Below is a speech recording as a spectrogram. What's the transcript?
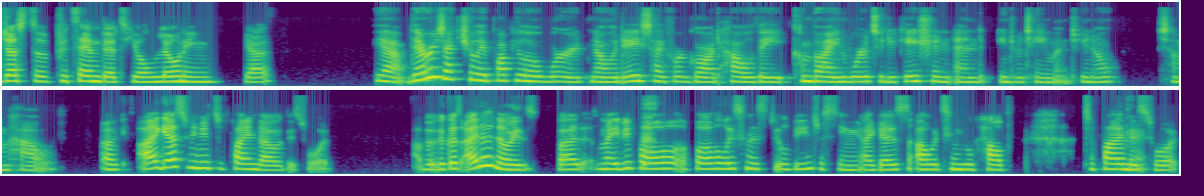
Just to pretend that you're learning. Yeah. Yeah, there is actually a popular word nowadays. I forgot how they combine words education and entertainment, you know? Somehow. Okay, I guess we need to find out this word, uh, but because I don't know it. But maybe for for our listeners, it will be interesting. I guess our team will help to find okay. this word.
